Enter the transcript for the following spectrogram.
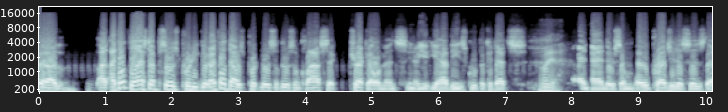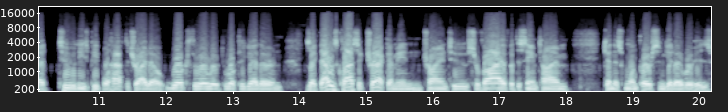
uh, I, I thought the last episode was pretty good. I thought that was pretty, there was there was some classic Trek elements. You know, you, you have these group of cadets, oh yeah, and, and there's some old prejudices that two of these people have to try to work through or to work together. And it's like that was classic Trek. I mean, trying to survive at the same time. Can this one person get over his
